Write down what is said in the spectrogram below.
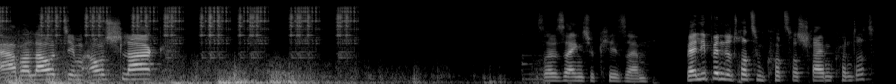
Aber laut dem Ausschlag soll es eigentlich okay sein. Wäre lieb, wenn ihr trotzdem kurz was schreiben könntet.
